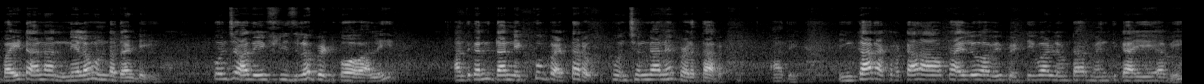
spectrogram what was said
బయట నిల ఉండదండి. కొంచెం అది ఫ్రిడ్జ్లో పెట్టుకోవాలి. అందుకని దాన్ని ఎక్కువ పెట్టరు. కొంచెంగానే పెడతారు. అది ఇంకా రకరకాల ఆవకాయలు అవి పెట్టి వాళ్ళు ఉంటారు. మెంతికాయ అవి.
